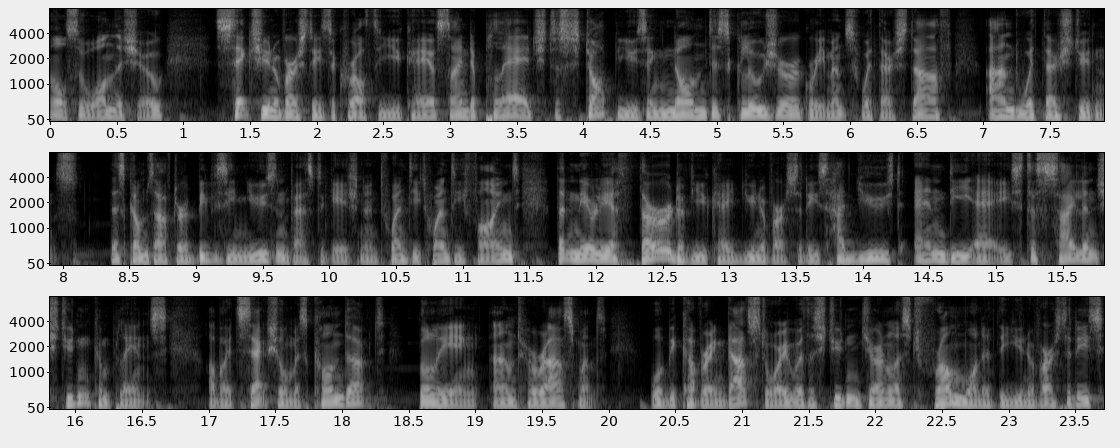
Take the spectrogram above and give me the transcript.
Also on the show, six universities across the UK have signed a pledge to stop using non disclosure agreements with their staff and with their students. This comes after a BBC News investigation in 2020 found that nearly a third of UK universities had used NDAs to silence student complaints about sexual misconduct, bullying, and harassment. We'll be covering that story with a student journalist from one of the universities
